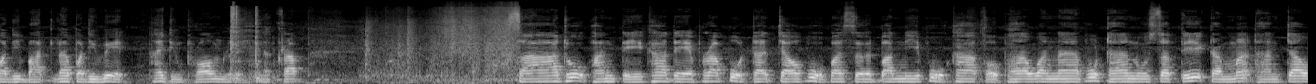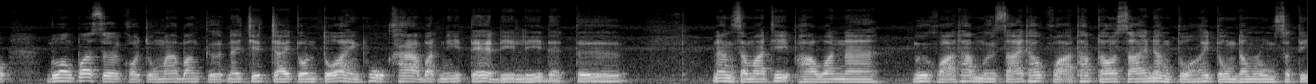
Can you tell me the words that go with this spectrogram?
ปฏิบัติและปฏิเวทให้ถึงพร้อมเลยนะครับ สาธุพันติข้าเดพระพุทธเจ้าผู้ประเสริฐบันนี้ผู้ข้าขอภาวนาพุทธานุสติกรรมฐานเจ้าดวงประเสริฐขอจงมาบังเกิดในจิตใจตนตัวแห่งผู้ข้าบัดนี้แต่ดีหลีแดเตอ นั่งสมาธิภาวนา มือขวาทับมือซ้ายเท้าขวาทับเท้าซ้ายนั่งตัวให้ตรงดำรงสติ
